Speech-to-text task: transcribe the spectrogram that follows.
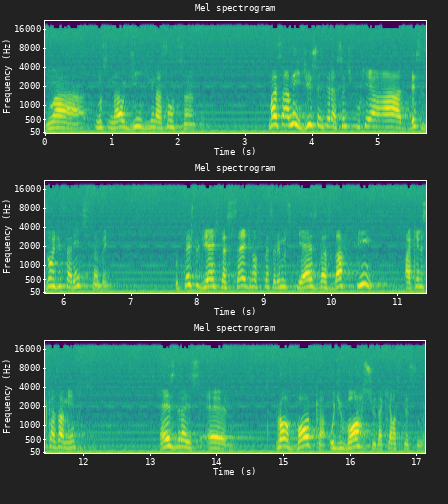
numa, no sinal de indignação santa. Mas além disso é interessante porque há decisões diferentes também. O texto de Esdras segue, nós percebemos que Esdras dá fim àqueles casamentos. Esdras é, provoca o divórcio daquelas pessoas.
